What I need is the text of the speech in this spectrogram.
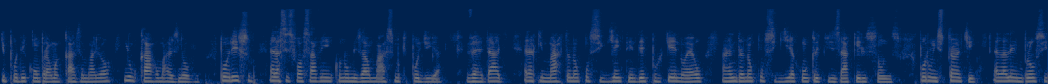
de poder comprar uma casa maior e um carro mais novo. Por isso, ela se esforçava em economizar o máximo que podia. Verdade era que Marta não conseguia entender por que Noel ainda não conseguia concretizar aqueles sonhos. Por um instante, ela lembrou-se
